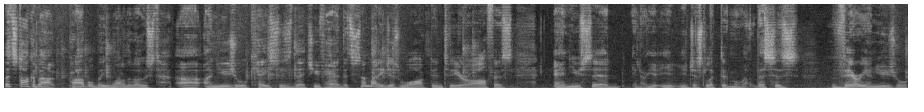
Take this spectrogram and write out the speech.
Let's talk about probably one of the most uh, unusual cases that you've had that somebody just walked into your office and you said, you know, you, you just looked at them, well, this is very unusual.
